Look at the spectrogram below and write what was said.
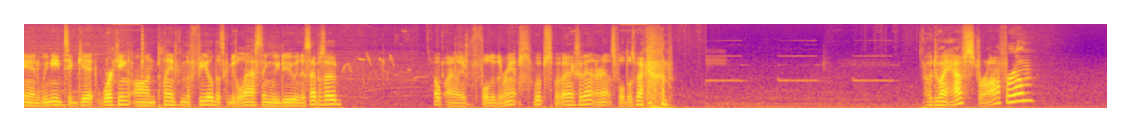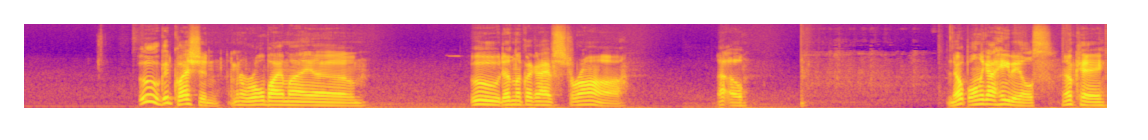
and we need to get working on planting the field, that's going to be the last thing we do in this episode. Oh, I folded the ramps, whoops, by accident, alright, let's fold those back up. oh, do I have straw for them? Ooh, good question. I'm gonna roll by my, um... Ooh, doesn't look like I have straw. Uh-oh. Nope, only got hay bales. Okay.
